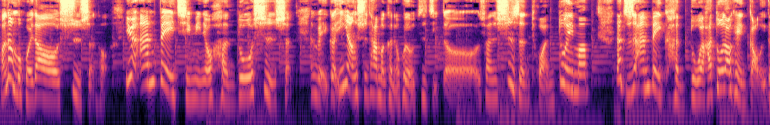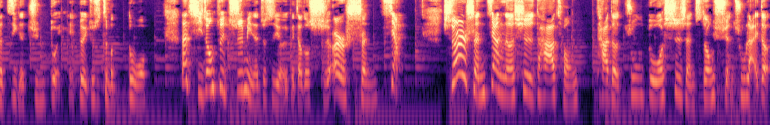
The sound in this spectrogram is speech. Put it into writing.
好，那我们回到式神哦，因为安倍晴明有很多式神，每个阴阳师他们可能会有自己的算是式神团队吗？那只是安倍很多啊，他多到可以搞一个自己的军队。对，就是这么多。那其中最知名的就是有一个叫做十二神将，十二神将呢是他从他的诸多式神之中选出来的，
